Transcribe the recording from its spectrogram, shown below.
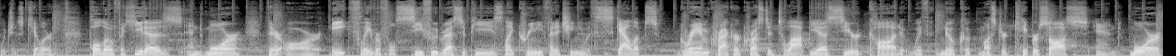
which is killer, pollo fajitas, and more. There are eight flavorful seafood recipes like creamy fettuccine with scallops, graham cracker crusted tilapia, seared cod with no cook mustard caper sauce, and more.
